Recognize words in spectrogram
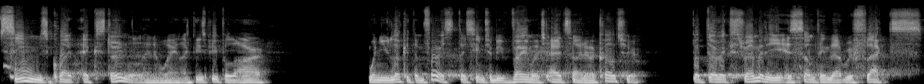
seems quite external in a way. Like these people are, when you look at them first, they seem to be very much outside our culture, but their extremity is something that reflects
